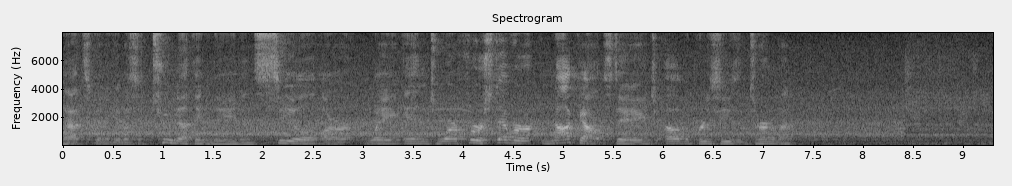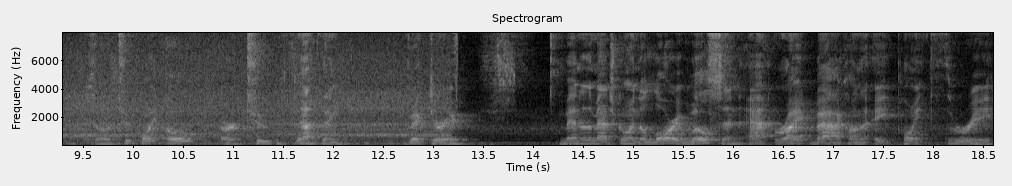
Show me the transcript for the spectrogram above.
That's going to give us a 2 0 lead and seal our way into our first ever knockout stage of a preseason tournament. So a 2.0 or 2 0 victory. Man of the match going to Laurie Wilson at right back on the 8.3.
